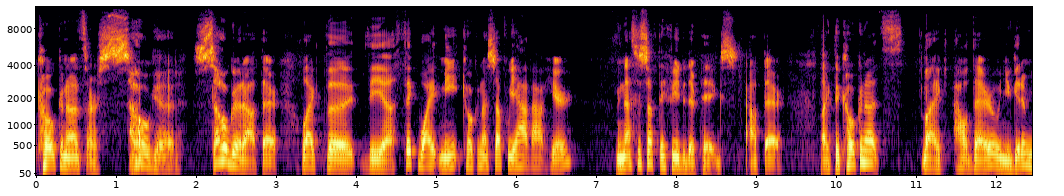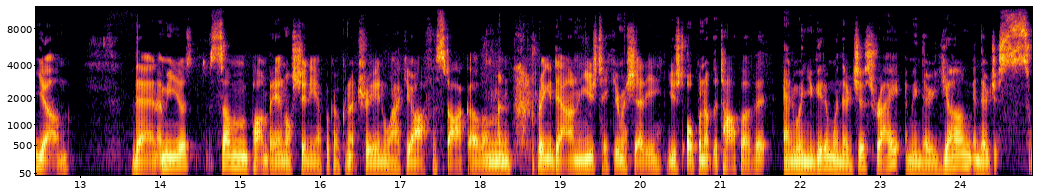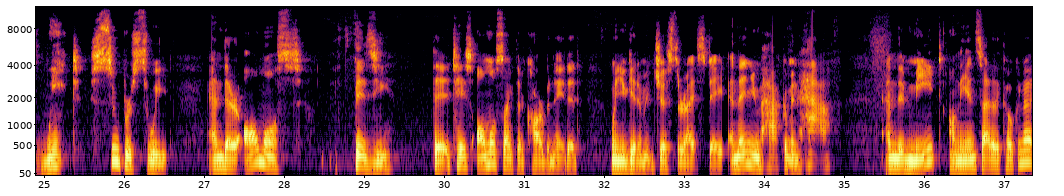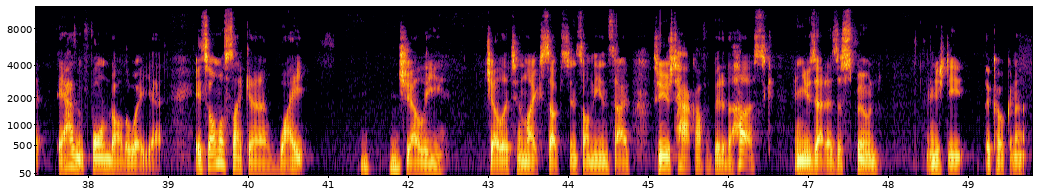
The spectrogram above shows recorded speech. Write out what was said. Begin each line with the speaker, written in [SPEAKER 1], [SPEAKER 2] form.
[SPEAKER 1] Coconuts are so good, so good out there. Like the, the uh, thick white meat coconut stuff we have out here, I mean, that's the stuff they feed to their pigs out there. Like the coconuts, like out there, when you get them young, then, I mean, you just, some Pohnpeian will shinny up a coconut tree and whack you off a stalk of them and bring it down and you just take your machete, you just open up the top of it. And when you get them when they're just right, I mean, they're young and they're just sweet, super sweet. And they're almost fizzy. They, it tastes almost like they're carbonated when you get them in just the right state. And then you hack them in half and the meat on the inside of the coconut, it hasn't formed all the way yet. It's almost like a white jelly gelatin-like substance on the inside. So you just hack off a bit of the husk and use that as a spoon and just eat the coconut.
